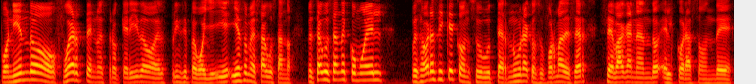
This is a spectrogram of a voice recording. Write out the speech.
poniendo fuerte nuestro querido príncipe Boyi, y, eso me está gustando. Me está gustando cómo él, pues ahora sí que con su ternura, con su forma de ser, se va ganando el corazón de,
